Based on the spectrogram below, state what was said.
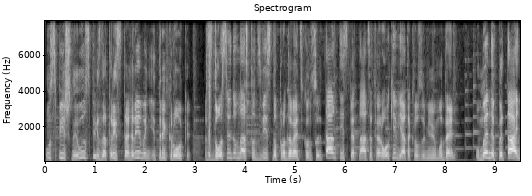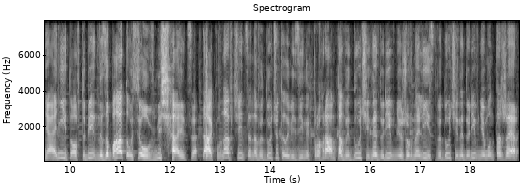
успішний успіх за 300 гривень і 3 кроки. З досвіду в нас тут, звісно, продавець-консультант із 15 років, я так розумію, модель. У мене питання, Аніто, а в тобі не забагато усього вміщається. Так, вона вчиться на ведучу телевізійних програм. Та ведучий не дорівнює журналіст, ведучий не дорівнює монтажер,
